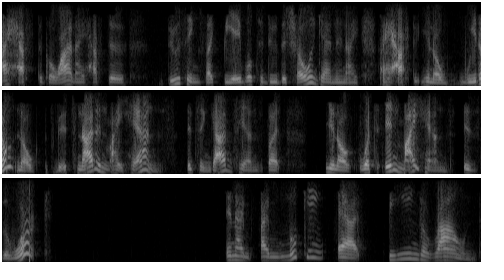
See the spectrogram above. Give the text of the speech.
I have to go on. I have to do things like be able to do the show again and I I have to, you know, we don't know. It's not in my hands. It's in God's hands, but you know, what's in my hands is the work. And I'm I'm looking at being around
